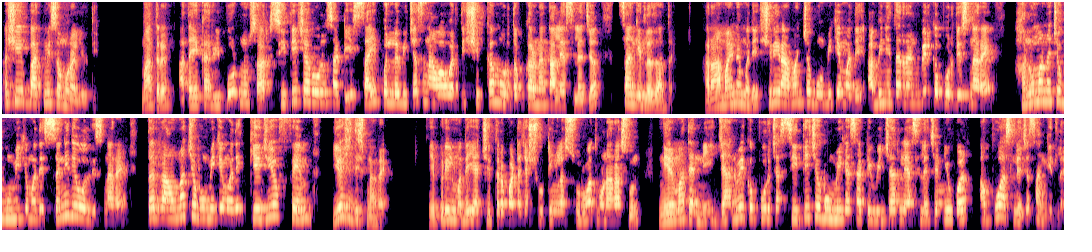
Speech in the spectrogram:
अशी बातमी समोर आली होती. मात्र आता एका रिपोर्टनुसार सीतेच्या रोलसाठी साई पल्लवीच्याच नावावरती शिक्कामोर्तब करण्यात आले असल्याचं सांगितलं जात आहे रामायणामध्ये श्रीरामांच्या भूमिकेमध्ये अभिनेता रणबीर कपूर दिसणार आहे हनुमानाच्या भूमिकेमध्ये सनी देओल दिसणार आहे तर रावणाच्या भूमिकेमध्ये केजीएफ फेम यश दिसणार आहे. एप्रिलमध्ये या चित्रपटाच्या शूटिंगला सुरुवात होणार असून निर्मात्यांनी जान्हवी कपूरच्या सीतेच्या भूमिकेसाठी विचारले असल्याचे निव्वळ अफवा असल्याचे सांगितलंय.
